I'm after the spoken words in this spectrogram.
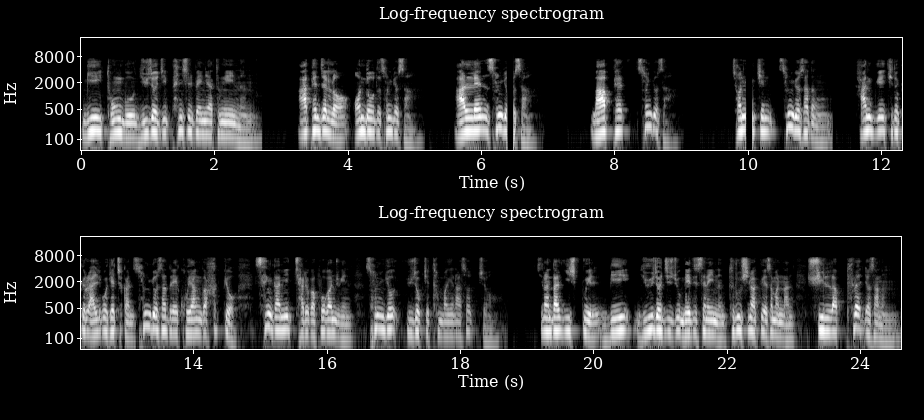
미 동부 뉴저지 펜실베니아 등에 있는 아펜젤러 언더우드 선교사, 알렌 선교사, 마펫 선교사, 전킨 선교사 등 한국의 기독교를 알고 개척한 선교사들의 고향과 학교, 생가 및 자료가 보관 중인 선교 유적지 탐방에 나섰죠. 지난달 29일 미 뉴저지주 메디슨에 있는 드루신 학교에서 만난 쉴라 플렛 여사는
